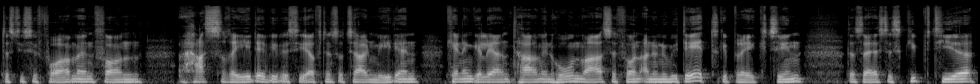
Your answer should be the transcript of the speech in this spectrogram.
dass diese Formen von Hassrede, wie wir sie auf den sozialen Medien kennengelernt haben, in hohem Maße von Anonymität geprägt sind. Das heißt, es gibt hier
